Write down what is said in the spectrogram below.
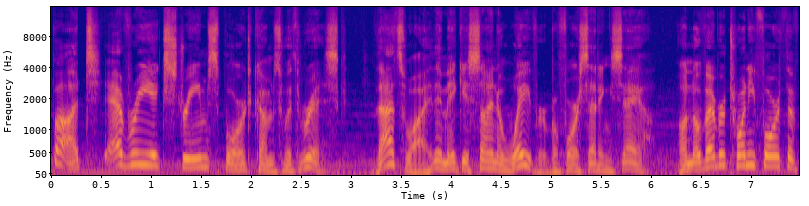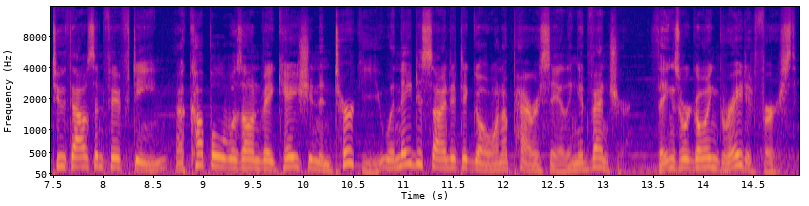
But every extreme sport comes with risk. That's why they make you sign a waiver before setting sail. On November 24th of 2015, a couple was on vacation in Turkey when they decided to go on a parasailing adventure. Things were going great at first.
